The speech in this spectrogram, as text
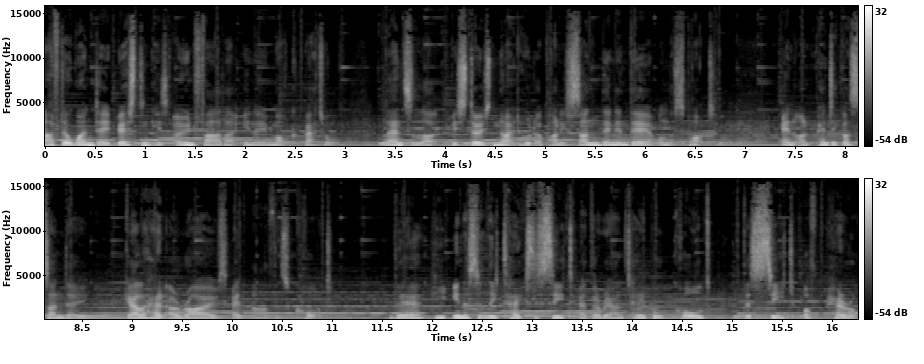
After one day besting his own father in a mock battle, Lancelot bestows knighthood upon his son then and there on the spot, and on Pentecost Sunday, Galahad arrives at Arthur's court. There, he innocently takes a seat at the round table called the Seat of Peril,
